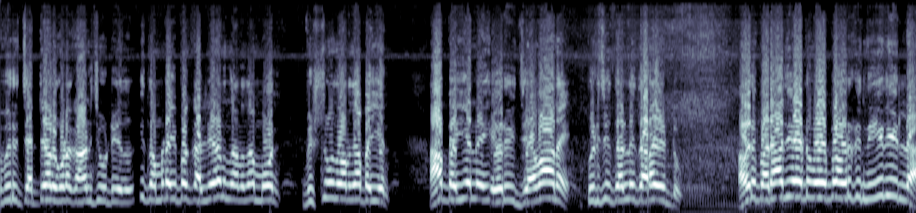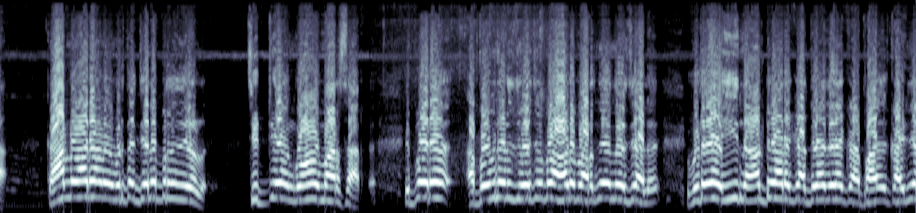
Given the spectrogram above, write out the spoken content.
ഇവർ ചെറ്റകളും കൂടെ കാണിച്ചു കൂട്ടിയത്? നമ്മുടെ ഇപ്പൊ കല്യാണം നടന്ന മോൻ വിഷ്ണു എന്ന് പറഞ്ഞ പയ്യൻ ആ പയ്യനെ ഒരു ജവാനെ പിടിച്ച് തള്ളി തറയിട്ടു. അവർ പരാതിയായിട്ട് പോയപ്പോൾ അവർക്ക് നീതിയില്ല. കാരണം ആരാണ് ഇവിടുത്തെ ജനപ്രതിനിധികൾ? ചിറ്റിയം ഗോകുമാർ സാർ. ഇപ്പോൾ ഒരു അപ്പൂവിനോട് ചോദിച്ചപ്പോൾ ആൾ പറഞ്ഞതെന്ന് വെച്ചാൽ ഇവിടെ ഈ നാട്ടുകാരൊക്കെ അദ്ദേഹത്തിനെ കഴിഞ്ഞ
